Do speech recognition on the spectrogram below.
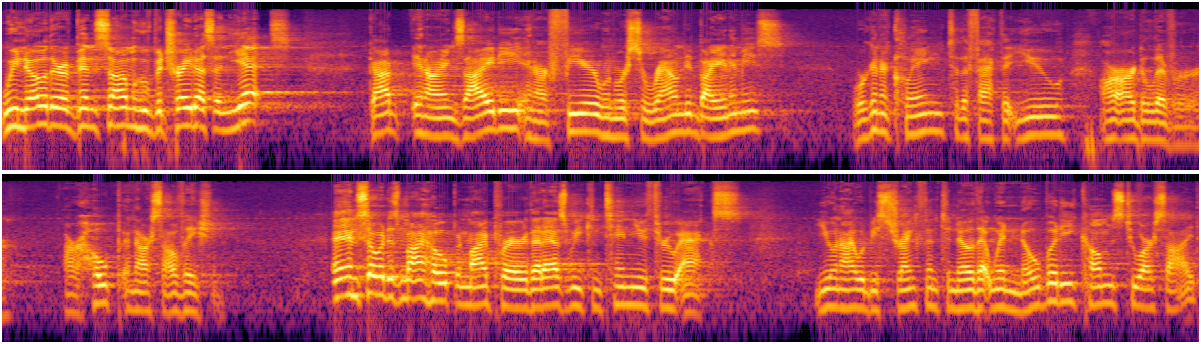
We know there have been some who've betrayed us, and yet, God, in our anxiety and our fear, when we're surrounded by enemies, we're going to cling to the fact that you are our deliverer, our hope and our salvation. And so it is my hope and my prayer that as we continue through Acts, you and I would be strengthened to know that when nobody comes to our side,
